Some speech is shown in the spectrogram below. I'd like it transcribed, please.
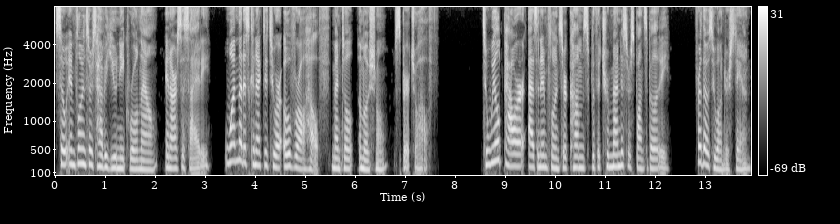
So, influencers have a unique role now in our society, one that is connected to our overall health mental, emotional, spiritual health. To wield power as an influencer comes with a tremendous responsibility for those who understand.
